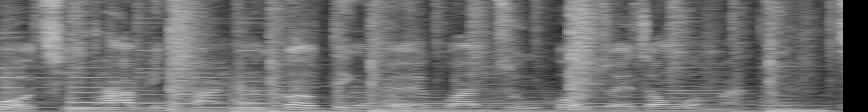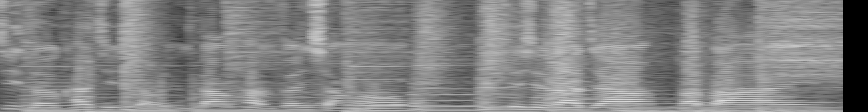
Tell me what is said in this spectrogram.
或其他平台能够订阅、关注或追踪我们。记得开启小铃铛和分享哦。谢谢大家，拜拜。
